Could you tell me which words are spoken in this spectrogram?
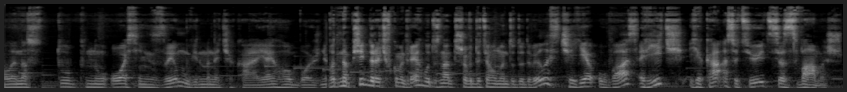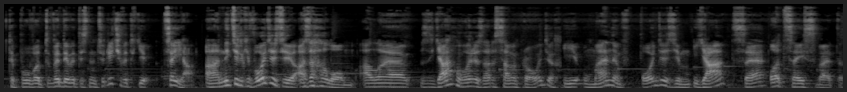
але наступну осінь зиму він мене чекає. Я його обожнюю. От напишіть, до речі, в коментарях буду знати, що ви до цього моменту додивились. Чи є у вас річ, яка асоціюється з вами ж? Типу, от ви дивитесь на цю річ, ви такі, це я. А не тільки в одязі, а загалом. Але я говорю зараз саме про одяг, і у мене в одязі я це оцей светр.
